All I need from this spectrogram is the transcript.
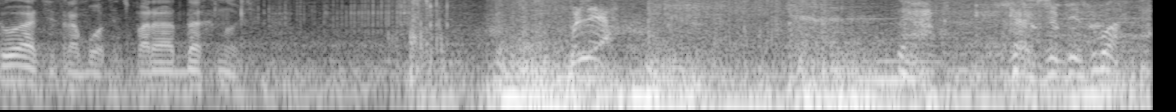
Хватит работать, пора отдохнуть. Блядь! Как же без вас-то?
